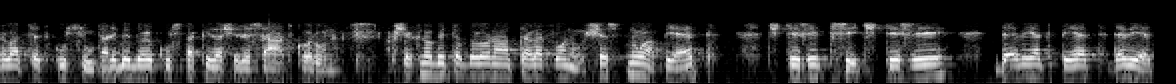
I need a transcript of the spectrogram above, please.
25 kusů. Tady by byl kus taky za 60 korun. A všechno by to bylo na telefonu 605 434 959.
